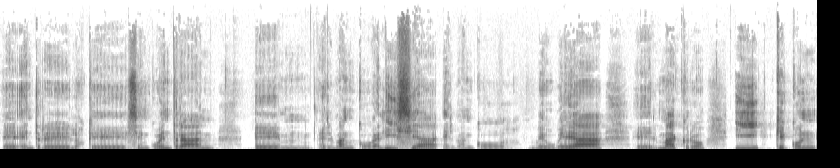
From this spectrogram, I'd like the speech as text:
entre los que se encuentran el Banco Galicia, el Banco BVA, el Macro, y que con,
